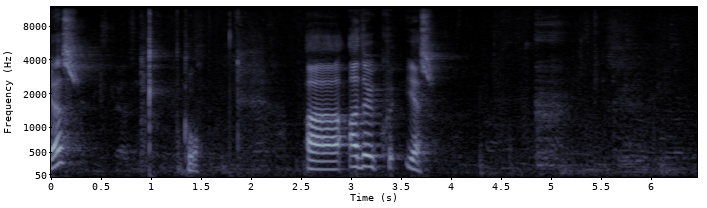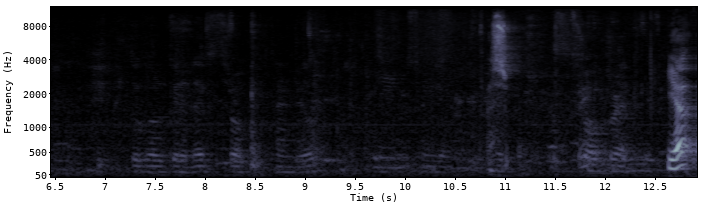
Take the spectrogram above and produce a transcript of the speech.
Yes? Cool. Uh, other, yes? To calculate X stroke angle. S- Stroke rate. Yeah? It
